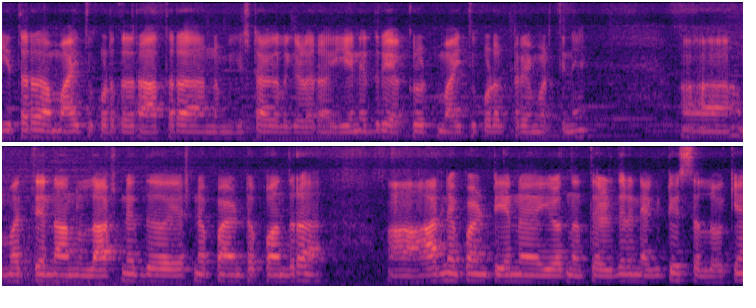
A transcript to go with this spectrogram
ಈ ಥರ ಮಾಹಿತಿ ಕೊಡ್ತಿದ್ರೆ, ಆ ಥರ ನಮಗೆ ಇಷ್ಟ ಆಗಲ್ಲ ಗೆಳೆಯರ. ಏನಿದ್ರು ಅಕ್ಯೂರೇಟ್ ಮಾಹಿತಿ ಕೊಡೋಕೆ ಟ್ರೈ ಮಾಡ್ತೀನಿ. ಮತ್ತು ನಾನು ಲಾಸ್ಟ್ನೇದು ಎಷ್ಟನೇ ಪಾಯಿಂಟಪ್ಪ ಅಂದ್ರೆ ಆರನೇ ಪಾಯಿಂಟ್ ಏನು ಹೇಳ್ದಂತ ಹೇಳಿದ್ರೆ ನೆಗೆಟಿವ್ ಸೆಲ್ ಓಕೆ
